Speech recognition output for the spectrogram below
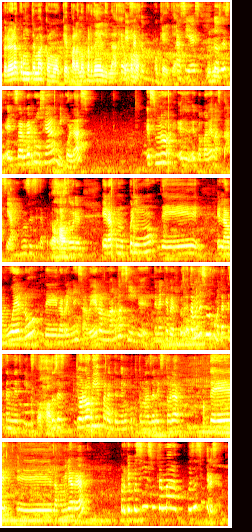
Pero era como un tema como que para no perder el linaje o como... Ok, ya. Así es. Entonces, el zar de Rusia, Nicolás, es uno, el, papá de Anastasia, no sé si te acuerdas de la historia, era como primo de el abuelo de la reina Isabel o algo así, que tenían que ver. también es un documental que está en Netflix. Entonces, yo lo vi para entender un poquito más de la historia de eh, la familia real, porque pues sí, es un tema, pues es interesante.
